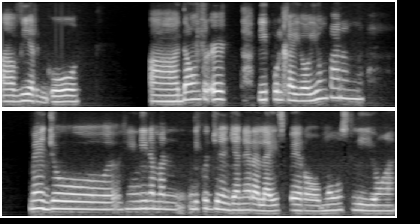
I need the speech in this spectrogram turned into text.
ah, Virgo, ah, down to earth people kayo, yung parang medyo hindi naman, hindi ko generalize pero mostly yung uh,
